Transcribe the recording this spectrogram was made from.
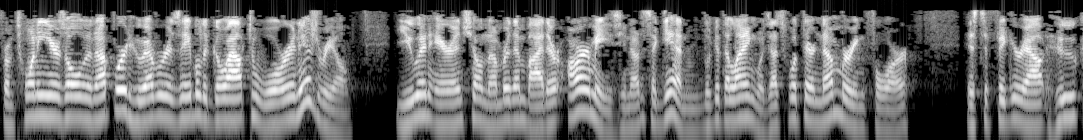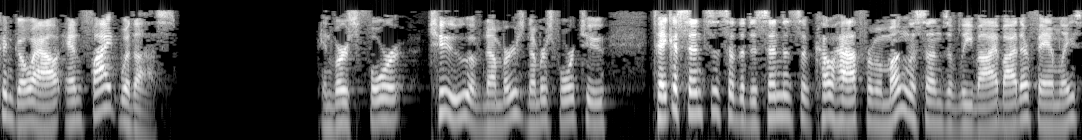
from 20 years old and upward, whoever is able to go out to war in Israel. You and Aaron shall number them by their armies. You notice again, look at the language. That's what they're numbering for, is to figure out who can go out and fight with us. In verse 4 2 of Numbers, Numbers 4 2, take a census of the descendants of Kohath from among the sons of Levi by their families,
